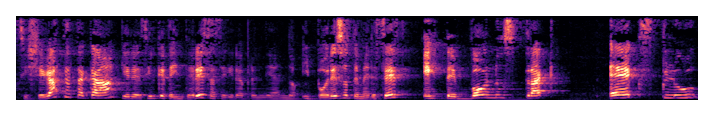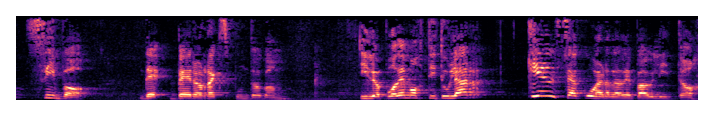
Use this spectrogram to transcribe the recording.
si llegaste hasta acá, quiere decir que te interesa seguir aprendiendo y por eso te mereces este bonus track exclusivo de verorex.com. Y lo podemos titular ¿Quién se acuerda de Pablito?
